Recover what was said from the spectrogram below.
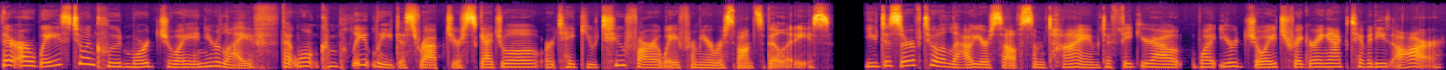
There are ways to include more joy in your life that won't completely disrupt your schedule or take you too far away from your responsibilities. You deserve to allow yourself some time to figure out what your joy triggering activities are,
